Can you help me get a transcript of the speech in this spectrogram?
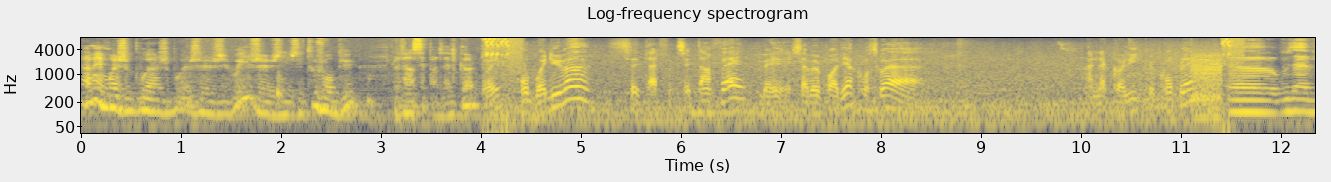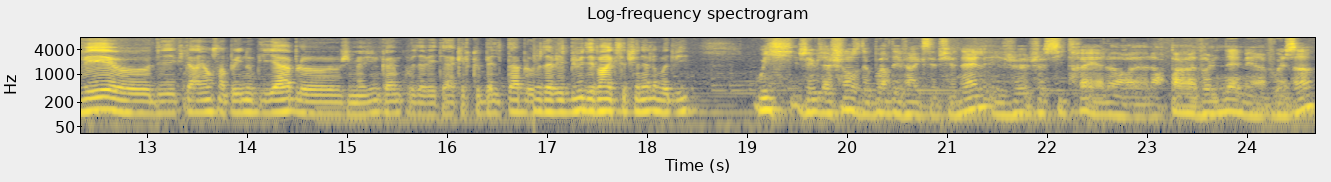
Ah mais moi je bois, je bois, je, je- oui, je- j'ai j'ai toujours bu. Le vin c'est pas de l'alcool. Oui, on boit du vin, c'est un, c'est un fait, mais ça ne veut pas dire qu'on soit un alcoolique complet. Euh, vous avez euh, des expériences un peu inoubliables. euh, J'imagine quand même que vous avez été à quelques belles tables. Vous avez bu des vins exceptionnels dans votre vie? Oui, j'ai eu la chance de boire des vins exceptionnels et je, je citerai alors, alors pas un Volnay mais un voisin,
